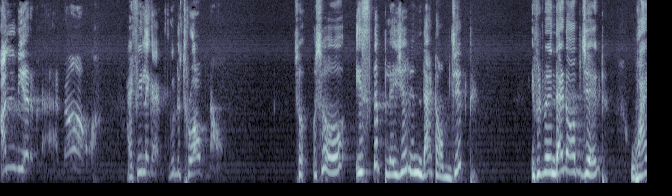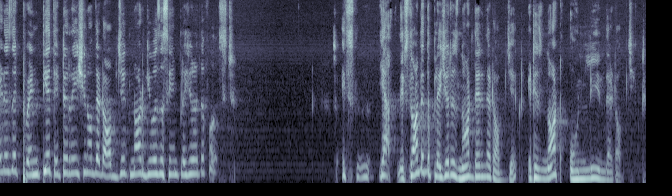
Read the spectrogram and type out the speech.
unbearable. Ah, no, I feel like I'm going to throw up now. So, so is the pleasure in that object? If it were in that object, why does the 20th iteration of that object not give us the same pleasure as the first? So it's yeah, it's not that the pleasure is not there in that object, it is not only in that object.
